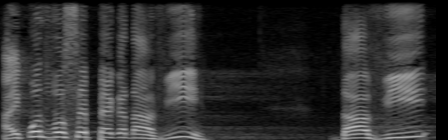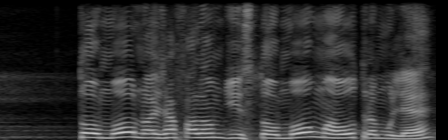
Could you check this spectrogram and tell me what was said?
Aí quando você pega Davi, Davi tomou, nós já falamos disso, tomou uma outra mulher,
